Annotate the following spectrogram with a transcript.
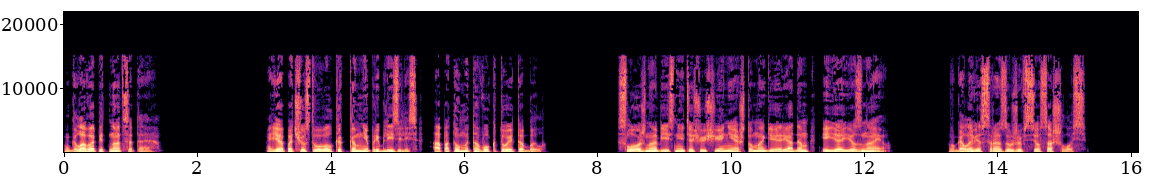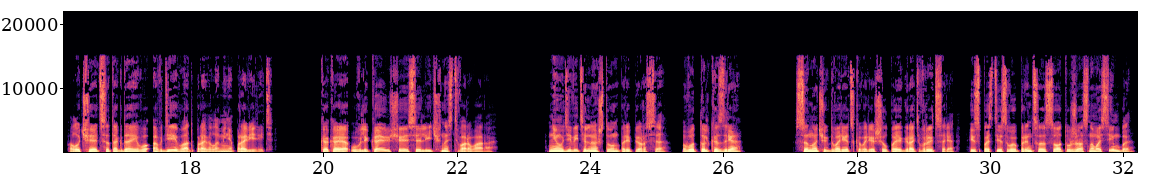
Глава 15 Я почувствовал, как ко мне приблизились, а потом и того, кто это был. Сложно объяснить ощущение, что магия рядом, и я ее знаю. В голове сразу же все сошлось. Получается, тогда его Авдеева отправила меня проверить. Какая увлекающаяся личность Варвара. Неудивительно, что он приперся, вот только зря. Сыночек Дворецкого решил поиграть в рыцаря и спасти свою принцессу от ужасного Симбы?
